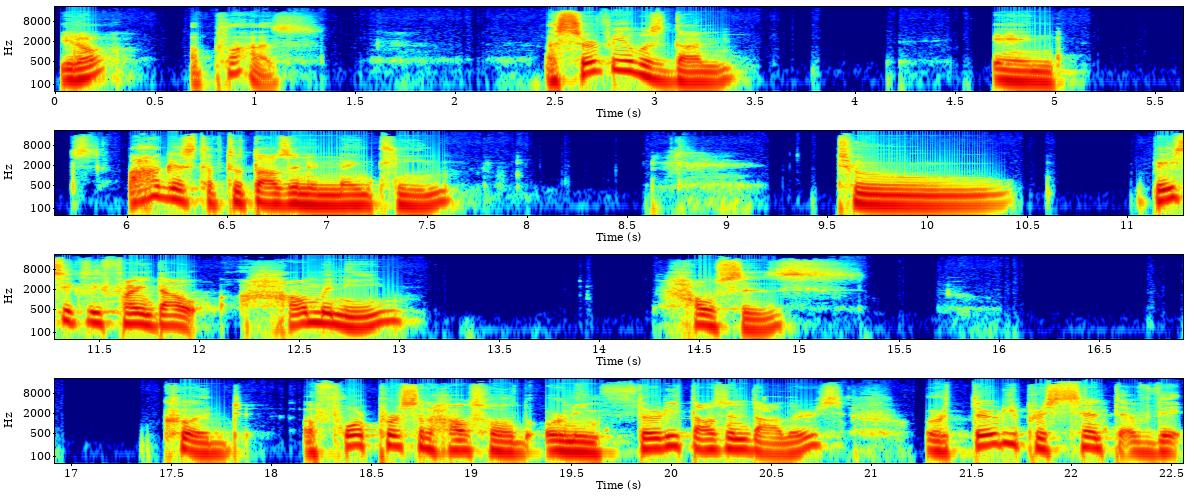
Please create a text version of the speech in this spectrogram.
You know, applause. A survey was done in August of 2019 to basically find out how many houses could a four person household earning $30,000 or 30% of the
